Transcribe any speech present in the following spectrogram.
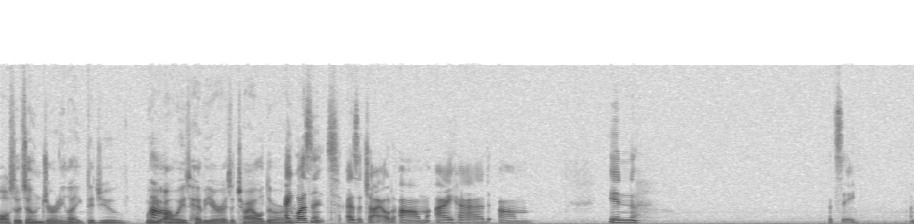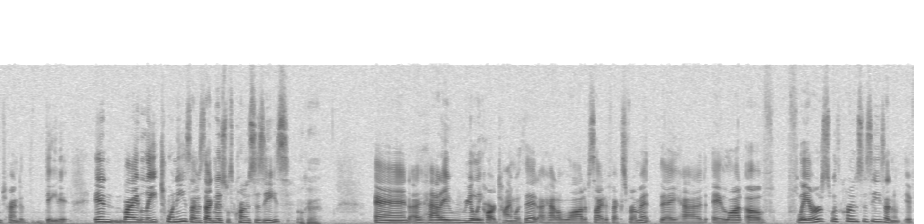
also its own journey? Like, did you were you Um, always heavier as a child, or I wasn't as a child. Um, I had um, in let's see, I'm trying to date it. In my late 20s, I was diagnosed with Crohn's disease, okay? and I had a really hard time with it. I had a lot of side effects from it. They had a lot of flares with Crohn's disease. I don't if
